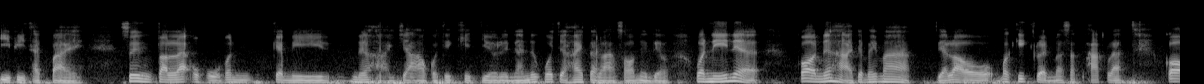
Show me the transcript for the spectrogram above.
EP ถัดไป ซึ่งตอนแรกโอ้โห มันแกมีเนื้อหายาวกว่าที่คิดเยอะเลยนะ นึกว่าจะให้ตารางซ้อมอย่างเดียว วันนี้เนี่ยก็เนื้อหาจะไม่มาก เดี๋ยวเราเมื่อกี้เกริ่นมาสักพักแล้ว ก็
